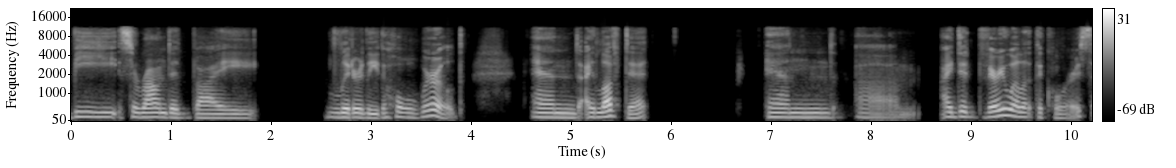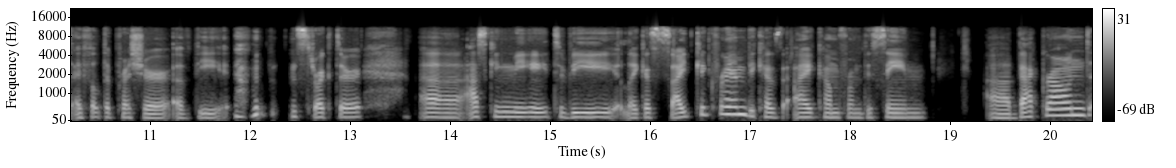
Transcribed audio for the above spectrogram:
be surrounded by literally the whole world. And I loved it. And um, I did very well at the course. I felt the pressure of the instructor uh, asking me to be like a sidekick for him because I come from the same uh, background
